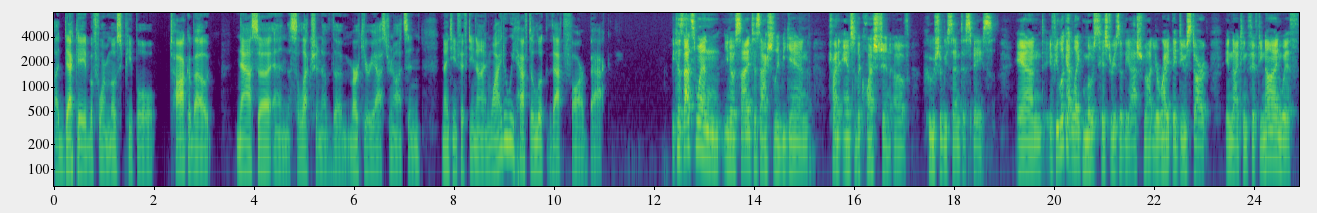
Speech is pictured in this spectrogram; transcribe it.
a decade before most people talk about NASA and the selection of the Mercury astronauts in 1959. Why do we have to look that far back? Because that's when, you know, scientists actually began trying to answer the question of who should we send to space. And if you look at like most histories of the astronaut, you're right, they do start in 1959 with,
